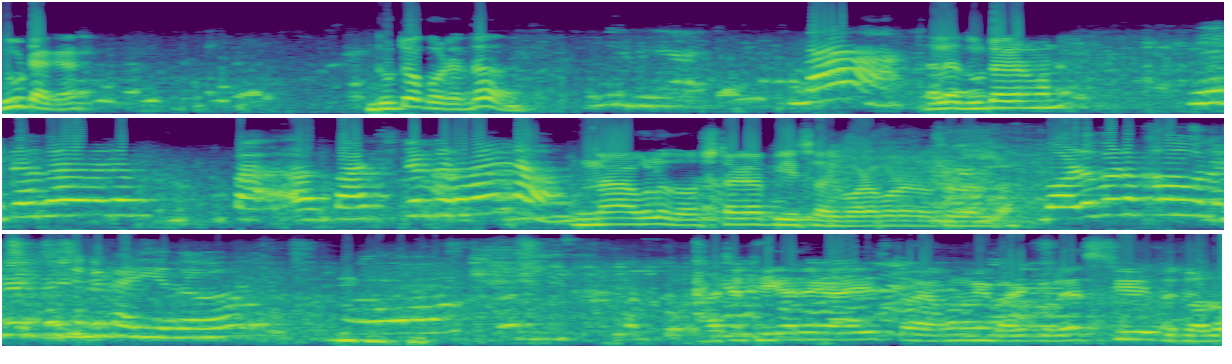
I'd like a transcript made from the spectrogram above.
দু টাকা? দুটো করে তো? তাহলে দু টাকার মানে? না? ওগুলো দশ টাকা পিস হয় বড় বড় রসগোল্লা। বড় বড় খাব না ছোটো ছোটো খাইয়ে দেবো আচ্ছা ঠিক আছে গাইজ তো এখন আমি বাড়ি চলে এসেছি। তো চলো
